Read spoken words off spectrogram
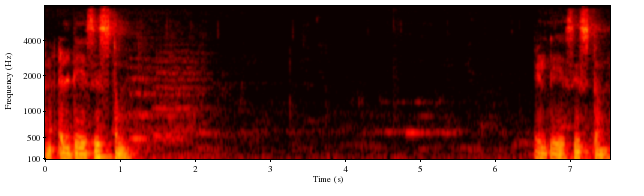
an LTI system. LTI system.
